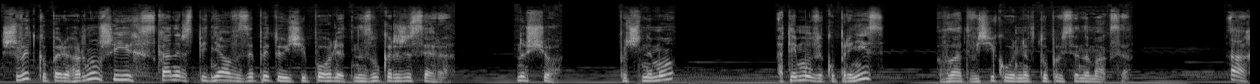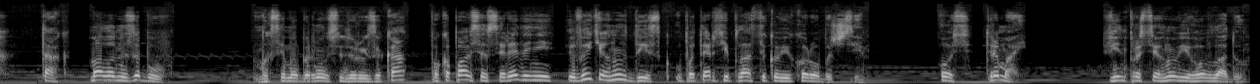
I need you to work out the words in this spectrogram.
Швидко перегорнувши їх, сканер спідняв запитуючий погляд на звукорежисера. Ну що, почнемо? А ти музику приніс? Влад вичікувально втупився на Макса. Ах, так, мало не забув. Максим обернувся до рюкзака, покопався всередині і витягнув диск у потертій пластиковій коробочці. Ось, тримай. Він простягнув його владу.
